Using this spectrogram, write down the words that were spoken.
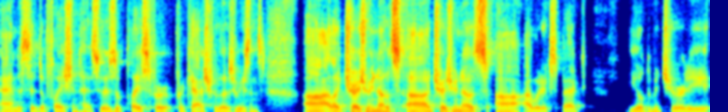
and it's a deflation hedge. So there's a place for, for cash for those reasons. Uh, I like treasury notes. Uh, treasury notes, uh, I would expect yield to maturity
